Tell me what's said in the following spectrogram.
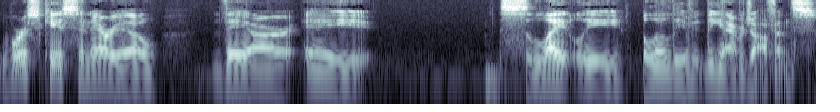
worst case scenario, they are a slightly below league average offense.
